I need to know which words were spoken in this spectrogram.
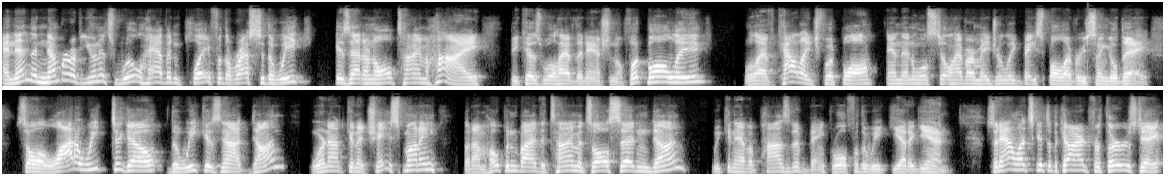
And then the number of units we'll have in play for the rest of the week is at an all time high because we'll have the National Football League, we'll have college football, and then we'll still have our Major League Baseball every single day. So a lot of week to go. The week is not done. We're not going to chase money, but I'm hoping by the time it's all said and done, we can have a positive bankroll for the week yet again. So now let's get to the card for Thursday.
